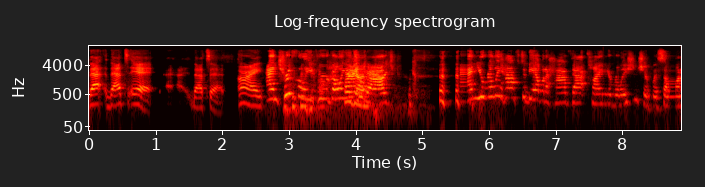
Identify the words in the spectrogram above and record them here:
that that's it. That's it. All right. And truthfully, if you're going into marriage, and you really have to be able to have that kind of relationship with someone,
